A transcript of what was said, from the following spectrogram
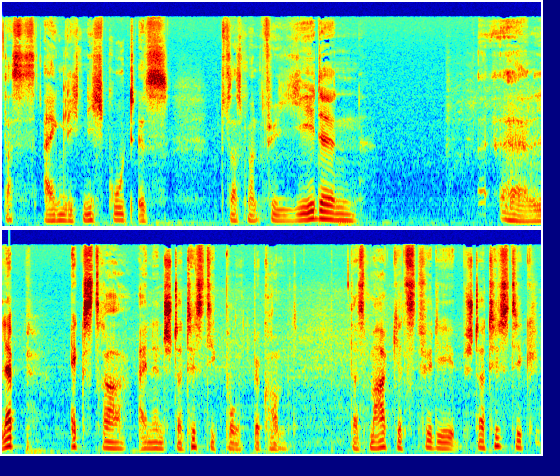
dass es eigentlich nicht gut ist, dass man für jeden äh, Lab extra einen Statistikpunkt bekommt. Das mag jetzt für die Statistik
